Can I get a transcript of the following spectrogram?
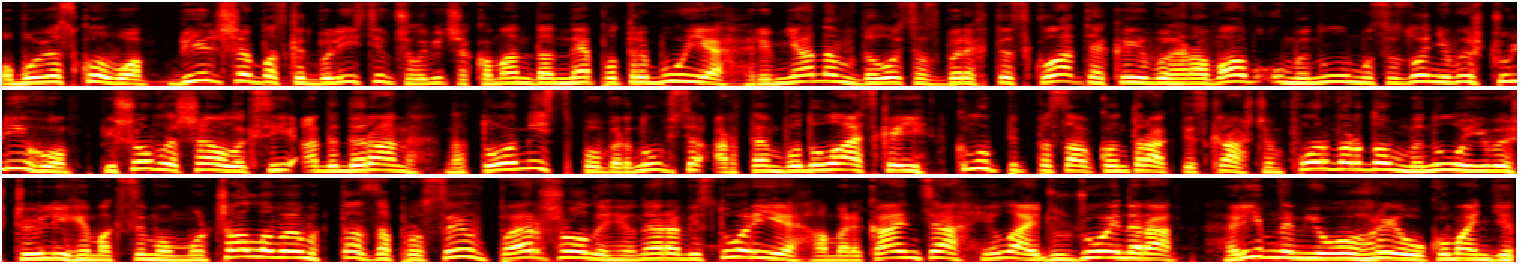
обов'язково. Більше баскетболістів чоловіча команда не потребує. Рівнянам вдалося зберегти склад, який вигравав у минулому сезоні вищу лігу. Пішов лише Олексій Адедеран. Натомість повернувся Артем Водолазький. Клуб підписав контракт із кращим форвардом минулої вищої ліги Максимом Мочаловим та запросив першого легіонера в історії американця Ілайджу Джойнера. Рівнем його гри у команді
